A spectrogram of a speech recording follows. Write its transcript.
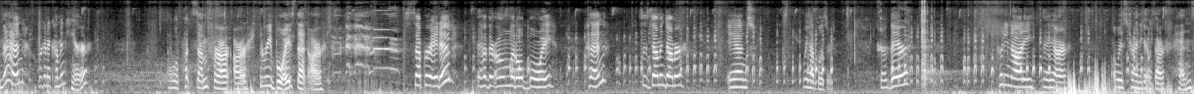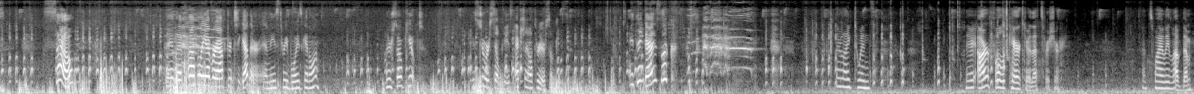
And then we're gonna come in here. I will put some for our, our three boys that are separated. They have their own little boy pen. This is Dumb and Dumber. And we have Blizzard. So they're pretty naughty. They are always trying to get with our hens. So they live happily ever after together, and these three boys get along. They're so cute. These two are silkies. Actually, all three are silkies. You think, guys? Look. They're like twins. They are full of character, that's for sure. That's why we love them.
